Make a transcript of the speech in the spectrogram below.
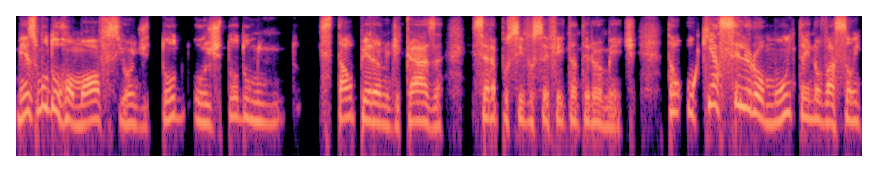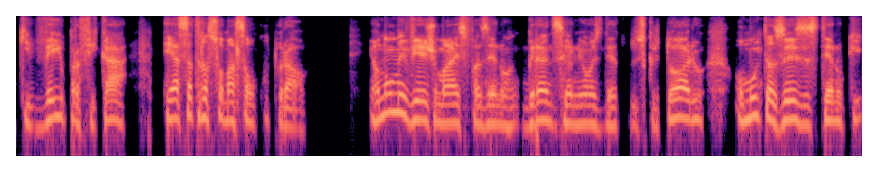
mesmo do home office, onde todo, hoje todo mundo está operando de casa, isso era possível ser feito anteriormente. Então, o que acelerou muito a inovação e que veio para ficar é essa transformação cultural. Eu não me vejo mais fazendo grandes reuniões dentro do escritório, ou muitas vezes tendo que,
